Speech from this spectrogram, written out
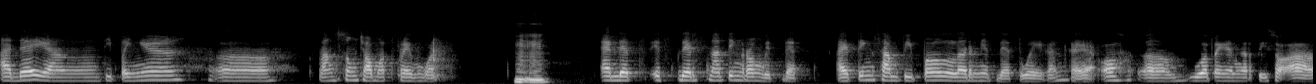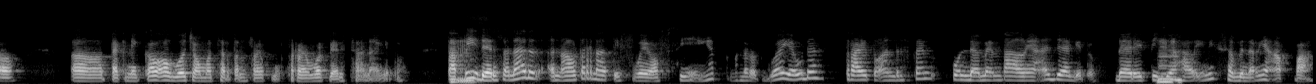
Ada yang tipenya uh, langsung comot framework. Mm -hmm. And that it's there's nothing wrong with that. I think some people learn it that way kan kayak oh um, gue pengen ngerti soal uh, technical oh gue comot certain framework dari sana gitu tapi hmm. dari sana ada an alternative way of seeing it. Menurut gue ya udah try to understand fundamentalnya aja gitu. Dari tiga hmm. hal ini sebenarnya apa?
